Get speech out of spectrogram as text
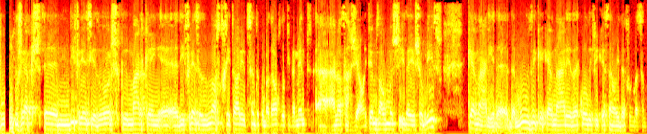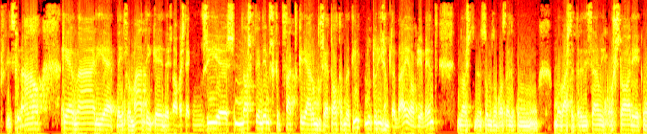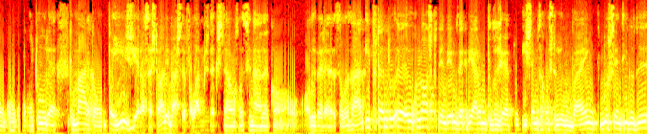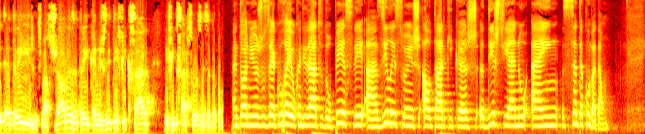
por projetos um, diferenciadores que marquem a, a, diferença do nosso território de Santa Combadão relativamente à, à, nossa região. E temos algumas ideias sobre isso, quer na área da, da, música, quer na área da qualificação e da formação profissional, quer na área da informática e das novas tecnologias. Nós pretendemos que, de facto, criar um projeto alternativo, no turismo também, obviamente. Nós somos um conselho com uma vasta tradição e com história, com, com cultura, que marcam o país e a nossa história. Basta falar da questão relacionada com Oliveira Salazar e, portanto, eh, o que nós pretendemos é criar um projeto e estamos a construí-lo bem no sentido de atrair os nossos jovens, atrair quem nos visita e fixar, e fixar pessoas em Santa Pomba. António José Correia, o candidato do PSD às eleições autárquicas deste ano em Santa Combadão.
